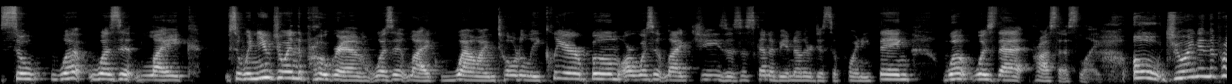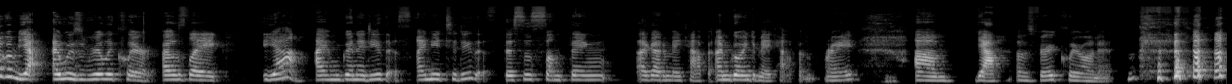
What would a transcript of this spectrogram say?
So what was it like so when you joined the program was it like wow i'm totally clear boom or was it like jesus it's going to be another disappointing thing what was that process like? Oh joining the program yeah i was really clear. I was like yeah i'm going to do this. I need to do this. This is something i got to make happen. I'm going to make happen right? Um yeah i was very clear on it.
